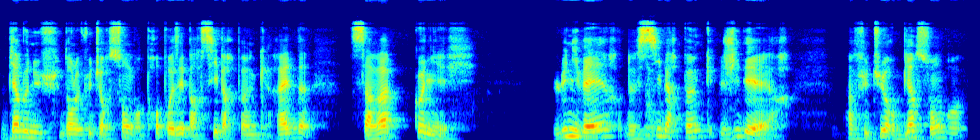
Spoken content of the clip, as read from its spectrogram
Bienvenue dans le futur sombre proposé par Cyberpunk Red, ça va cogner. L'univers de Cyberpunk JDR, un futur bien sombre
